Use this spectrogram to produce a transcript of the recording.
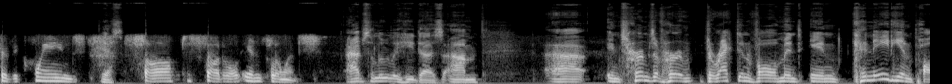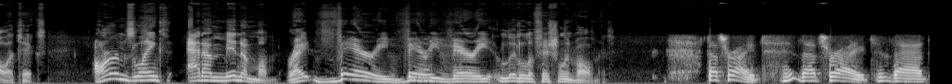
to the Queen's yes. soft, subtle influence. Absolutely, he does. Um, uh, in terms of her direct involvement in Canadian politics, arm's length at a minimum, right? Very, very, very little official involvement. That's right. That's right. That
